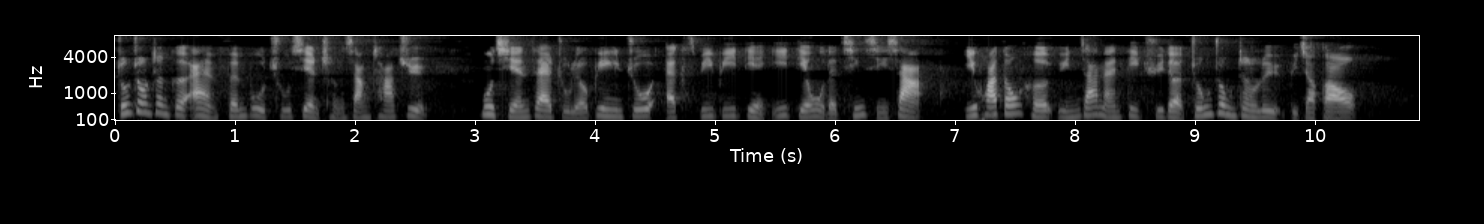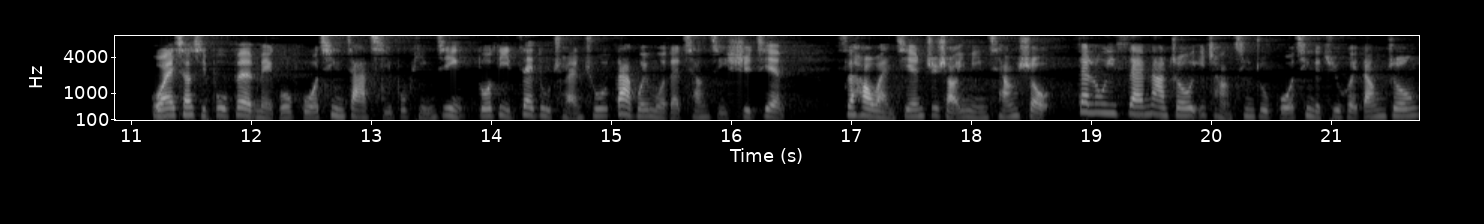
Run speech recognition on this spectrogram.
中重症个案分布出现城乡差距。目前在主流变异株 XBB. 点一点五的侵袭下，宜华东和云嘉南地区的中重症率比较高。国外消息部分，美国国庆假期不平静，多地再度传出大规模的枪击事件。四号晚间，至少一名枪手。在路易斯安那州一场庆祝国庆的聚会当中，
